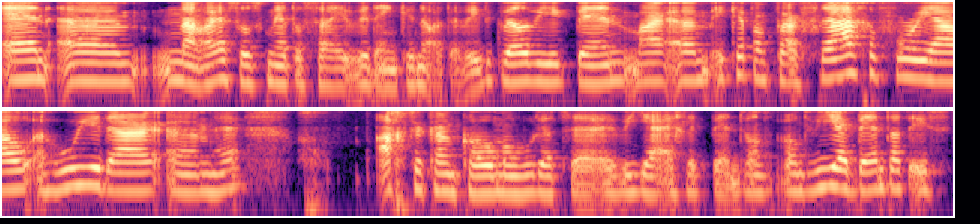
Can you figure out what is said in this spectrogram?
En um, nou, hè, zoals ik net al zei, we denken, nou, dan weet ik wel wie ik ben. Maar um, ik heb een paar vragen voor jou, hoe je daar um, hè, achter kan komen, hoe dat, uh, wie jij eigenlijk bent. Want, want wie jij bent, dat is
